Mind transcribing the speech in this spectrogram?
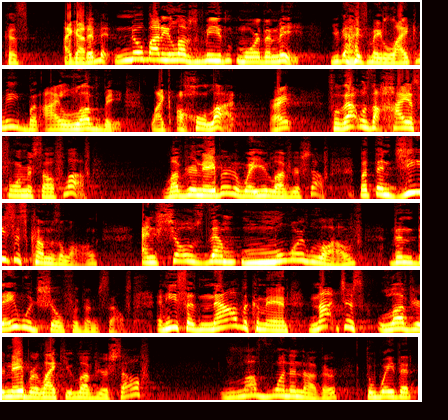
Because I got to admit, nobody loves me more than me. You guys may like me, but I love me like a whole lot, right? So that was the highest form of self love. Love your neighbor the way you love yourself. But then Jesus comes along and shows them more love than they would show for themselves. And he says, now the command, not just love your neighbor like you love yourself, love one another the way that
